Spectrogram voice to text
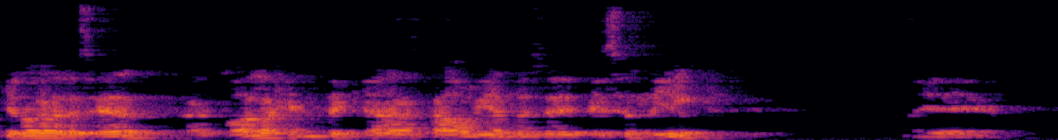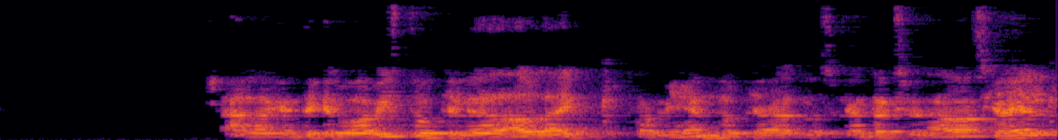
quiero agradecer a toda la gente que ha estado viendo ese, ese reel, eh, a la gente que lo ha visto, que le ha dado like también, los que, los que han reaccionado hacia él,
